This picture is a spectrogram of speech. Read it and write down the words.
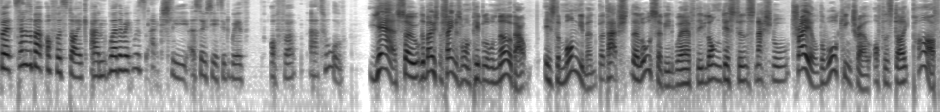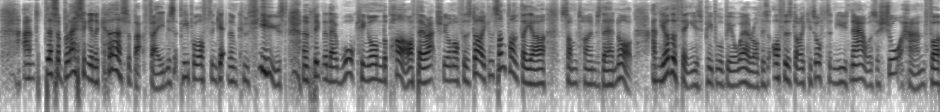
But tell us about Offa's and whether it was actually associated with Offa at all. Yeah, so the most famous one people will know about is the monument, but perhaps they'll also be aware of the long distance national trail, the walking trail, Offa's Dyke Path. And there's a blessing and a curse of that fame is that people often get them confused and think that they're walking on the path, they're actually on Offa's Dyke. And sometimes they are, sometimes they're not. And the other thing is people will be aware of is Offa's Dyke is often used now as a shorthand for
